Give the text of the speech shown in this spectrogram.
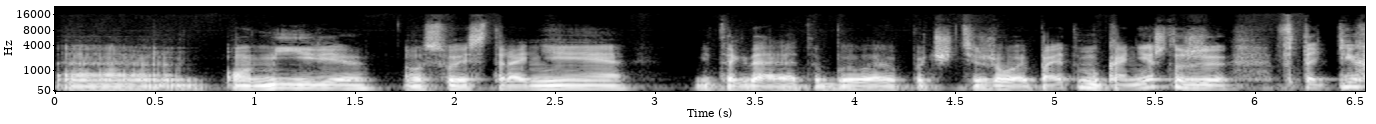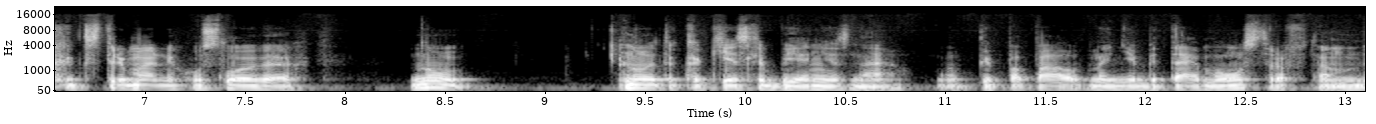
э, о мире, о своей стране и так далее. Это было очень тяжело. И поэтому, конечно же, в таких экстремальных условиях, ну, ну, это как если бы, я не знаю, ты попал на необитаемый остров, там,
